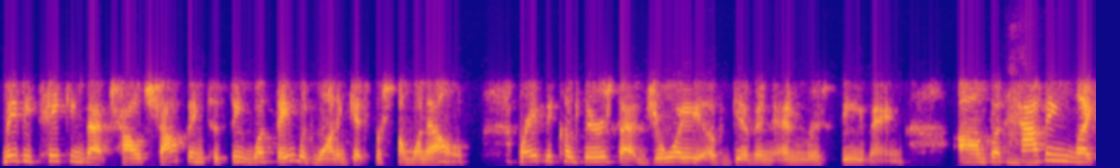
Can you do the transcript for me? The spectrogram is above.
maybe taking that child shopping to see what they would want to get for someone else, right? Because there's that joy of giving and receiving. Um, but mm-hmm. having like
